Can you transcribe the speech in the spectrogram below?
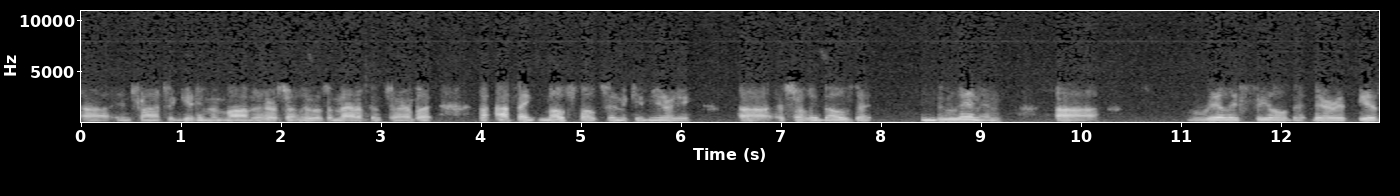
uh, in trying to get him involved in her certainly was a matter of concern. But I think most folks in the community, uh, certainly those that knew Lennon, uh, really feel that there is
